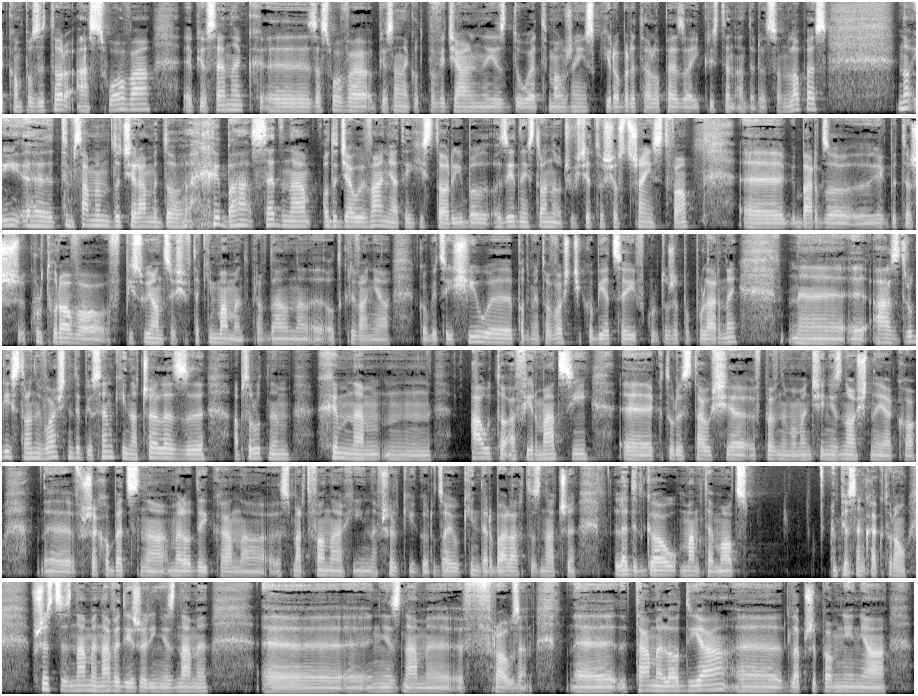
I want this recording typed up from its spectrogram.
kompozytor, a słowa piosenek, za słowa piosenek odpowiedzialny jest duet małżeński Roberta Lopeza i Kristen Anderson Lopez. No i e, tym samym docieramy do chyba sedna oddziaływania tej historii, bo z jednej strony oczywiście to siostrzeństwo, e, bardzo e, jakby też kulturowo wpisujące się w taki moment, prawda, odkrywania kobiecej siły, podmiotowości kobiecej w kulturze popularnej, e, e, a z drugiej strony właśnie te piosenki na czele z absolutnym hymnem mm, autoafirmacji, e, który stał się w pewnym momencie nieznośny jako e, wszechobecna melodyjka na smartfonach i na wszelkiego rodzaju kinderbalach, to znaczy let it go, mam tę moc, Piosenka, którą wszyscy znamy, nawet jeżeli nie znamy, e, nie znamy Frozen. Ta melodia, dla przypomnienia,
